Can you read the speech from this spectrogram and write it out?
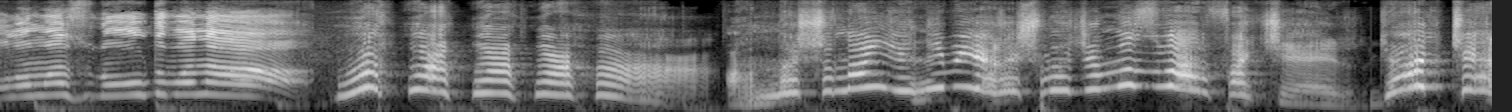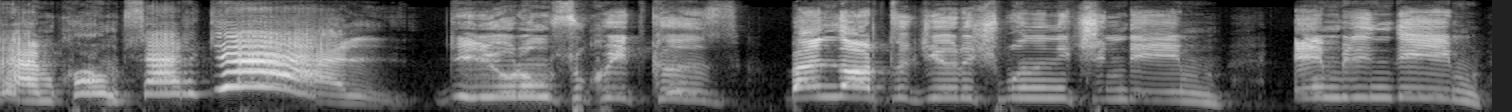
olamaz ne oldu bana? Anlaşılan yeni bir yarışmacımız var fakir. Gel Kerem komiser gel. Geliyorum Squid kız. Ben de artık yarışmanın içindeyim. Emrindeyim.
